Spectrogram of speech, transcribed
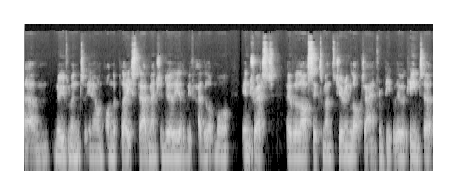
um, movement, you know, on, on the place. Dad mentioned earlier that we've had a lot more interest over the last six months during lockdown from people who are keen to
